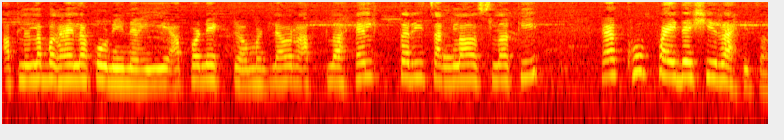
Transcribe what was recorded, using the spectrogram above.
आपल्याला बघायला कोणी नाही आपण एकटं म्हटल्यावर आपलं हेल्थ तरी चांगलं असलं की ह्या खूप फायदेशीर राहायचं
